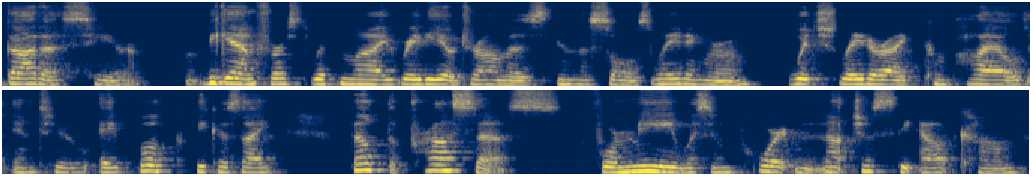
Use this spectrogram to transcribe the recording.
got us here began first with my radio dramas in the soul's waiting room which later i compiled into a book because i felt the process for me was important not just the outcome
